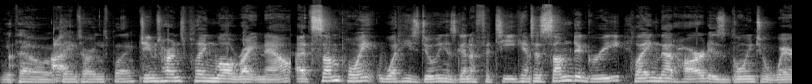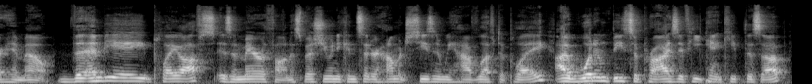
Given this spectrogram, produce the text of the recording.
With how James Harden's playing? James Harden's playing well right now. At some point, what he's doing is going to fatigue him. To some degree, playing that hard is going to wear him out. The NBA playoffs is a marathon, especially when you consider how much season we have left to play. I wouldn't be surprised if he can't keep this up.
